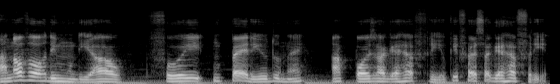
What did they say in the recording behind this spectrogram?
a nova ordem mundial foi um período, né, após a Guerra Fria. O que foi essa Guerra Fria?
